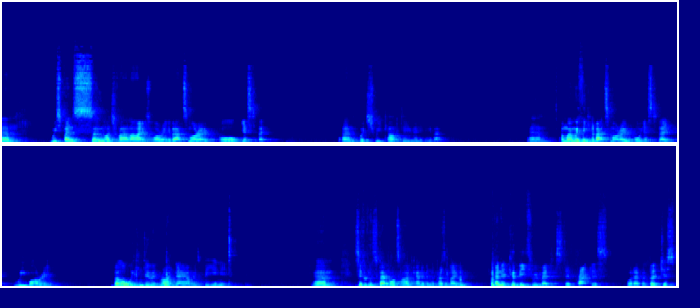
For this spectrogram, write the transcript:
Um, we spend so much of our lives worrying about tomorrow or yesterday, um, which we can't do anything about. Um, and when we're thinking about tomorrow or yesterday, we worry. But all we can do with right now is be in it. Um, so if we can spend more time kind of in the present moment, and it could be through meditative practice, whatever, but just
